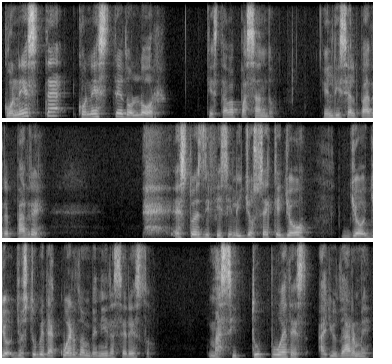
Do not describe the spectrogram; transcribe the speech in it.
con, esta, con este dolor que estaba pasando, Él dice al Padre, Padre, esto es difícil y yo sé que yo, yo, yo, yo estuve de acuerdo en venir a hacer esto. Mas si tú puedes ayudarme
